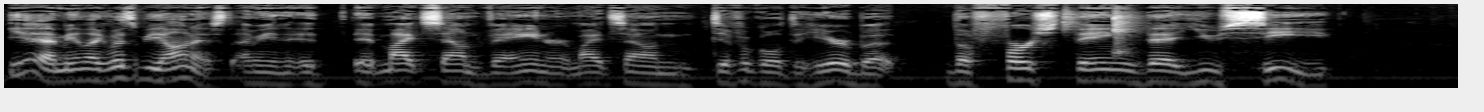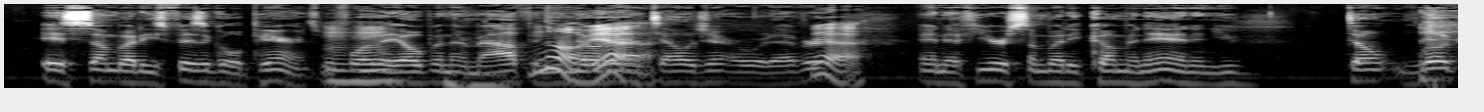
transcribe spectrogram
Yeah, I mean, like, let's be honest. I mean, it, it might sound vain or it might sound difficult to hear, but the first thing that you see is somebody's physical appearance before they open their mouth and Mm-hmm. No, you know yeah. they're intelligent or whatever. Yeah. And if you're somebody coming in and you don't look,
